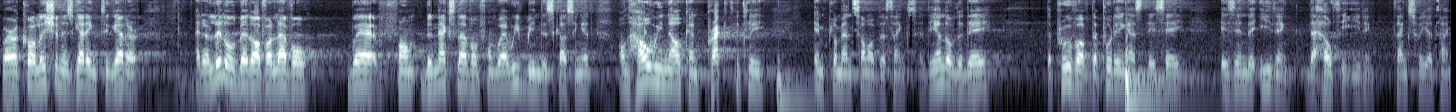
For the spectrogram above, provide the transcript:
where a coalition is getting together at a little bit of a level where from the next level from where we've been discussing it on how we now can practically implement some of the things. At the end of the day, the proof of the pudding, as they say, is in the eating, the healthy eating. Thanks for your time.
